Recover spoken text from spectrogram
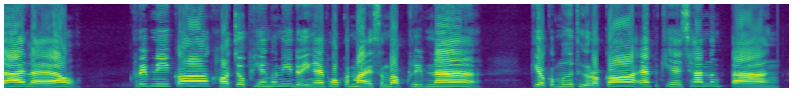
ได้แล้ว คลิปนี้ก็ขอจบเพียงเท่านี้เดี๋ยวยังไงพบกันใหม่สำหรับคลิปหน้า เกี่ยวกับมือถือแล้วก็แอปพลิเคชันต่างๆ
